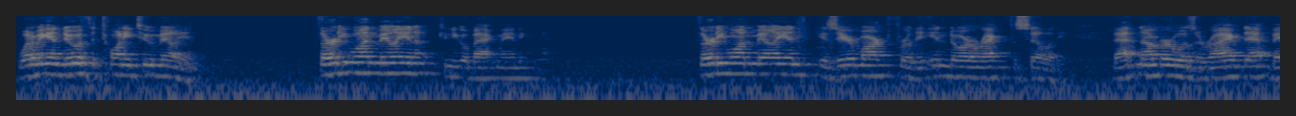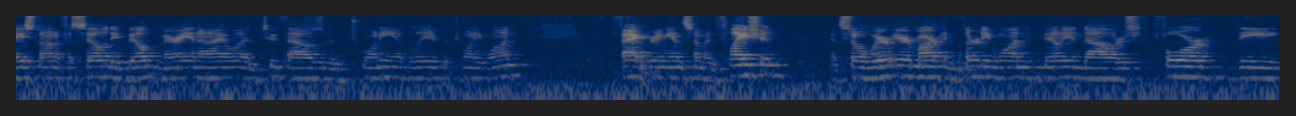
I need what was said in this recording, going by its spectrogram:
What are we going to do with the 22 million? 31 million, can you go back, Mandy? 31 million is earmarked for the indoor rec facility. That number was arrived at based on a facility built in Marion, Iowa in 2020, I believe, or 21, factoring in some inflation. And so we're earmarking $31 million for the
